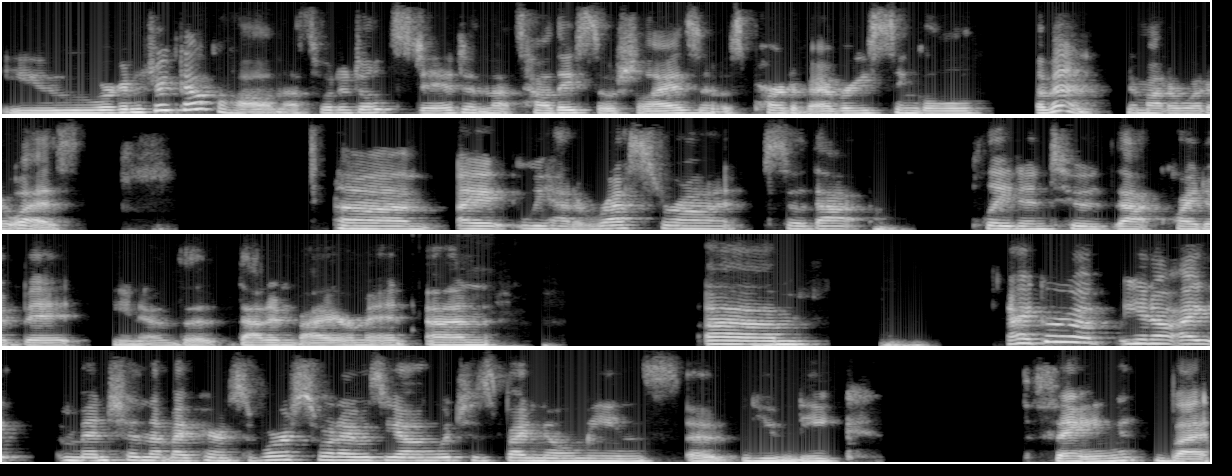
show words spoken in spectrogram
you were going to drink alcohol. And that's what adults did. And that's how they socialized. And it was part of every single event, no matter what it was. Um, I, we had a restaurant. So that played into that quite a bit, you know, the, that environment. And, um, I grew up, you know, I mentioned that my parents divorced when I was young, which is by no means a unique thing, but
